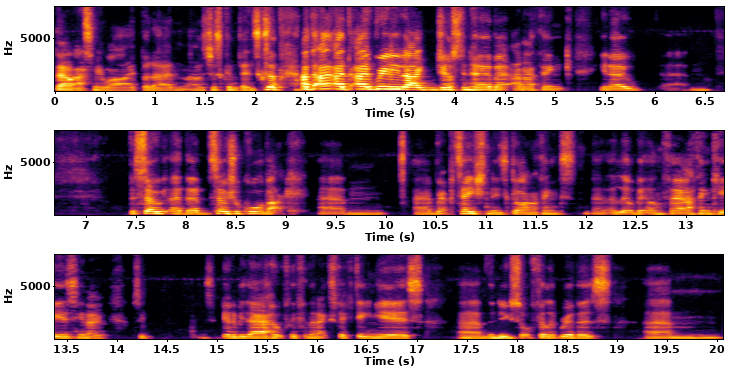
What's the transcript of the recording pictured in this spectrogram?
Don't ask me why, but um, I was just convinced because I, I, I really like Justin Herbert, and I think you know um, the so uh, the social quarterback um, uh, reputation is gone. I think it's a little bit unfair. I think he is you know he's going to be there hopefully for the next fifteen years. Um, the new sort of Philip Rivers. Um,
